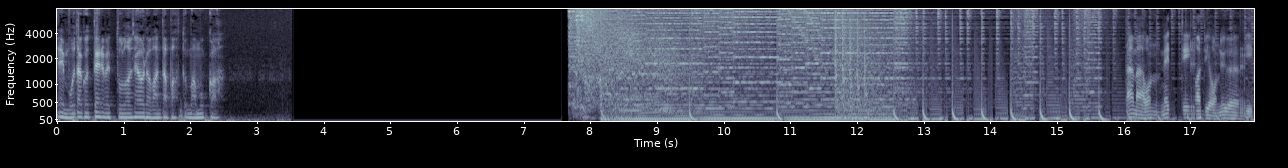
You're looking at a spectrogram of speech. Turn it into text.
ei muuta kuin tervetuloa seuraavaan tapahtumaan mukaan. Tämä on nettiradionyöri.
